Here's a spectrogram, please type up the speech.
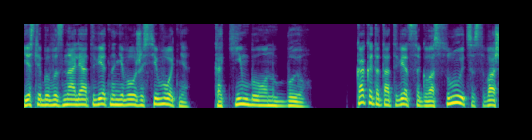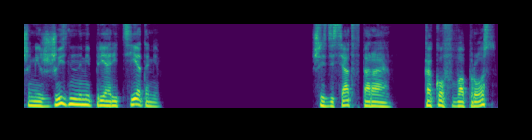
Если бы вы знали ответ на него уже сегодня, каким бы он был? Как этот ответ согласуется с вашими жизненными приоритетами? 62. Каков вопрос,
